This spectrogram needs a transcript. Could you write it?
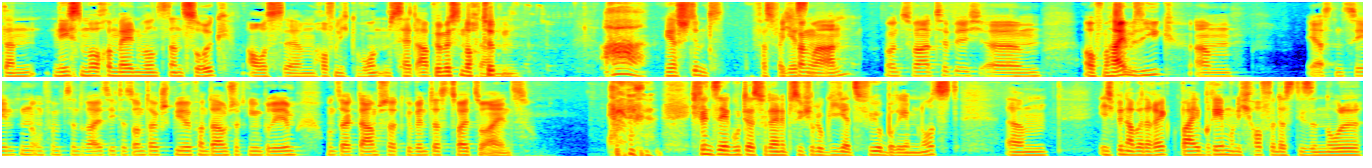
dann nächste Woche melden wir uns dann zurück aus ähm, hoffentlich gewohntem Setup. Wir müssen noch dann, tippen. Ah, ja, stimmt. Fast vergessen. Ich fange mal an. Und zwar tippe ich ähm, auf einen Heimsieg am 1.10. um 15.30 Uhr das Sonntagsspiel von Darmstadt gegen Bremen und sage, Darmstadt gewinnt das 2 zu 1. ich finde es sehr gut, dass du deine Psychologie jetzt für Bremen nutzt. Ähm, ich bin aber direkt bei Bremen und ich hoffe, dass diese null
